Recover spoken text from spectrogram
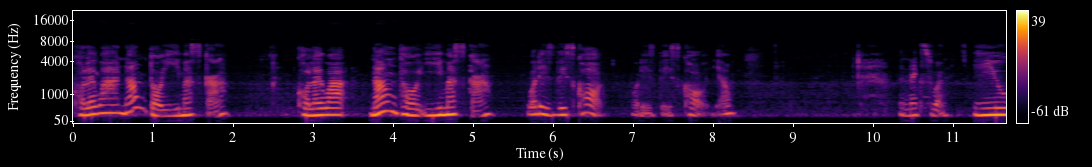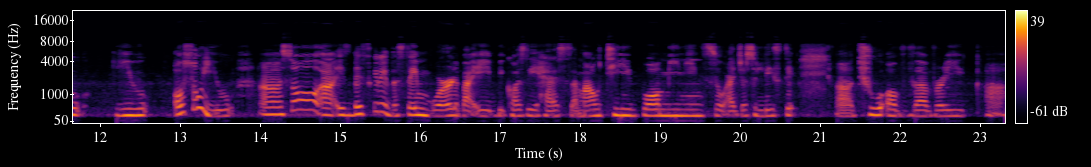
これは何と言いますかこれは 何と言いますか ?What is this called? What is this called? Yeah. The next one. You, you also you uh, so uh, it's basically the same word but it, because it has a multiple meanings so I just listed uh, two of the very uh,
